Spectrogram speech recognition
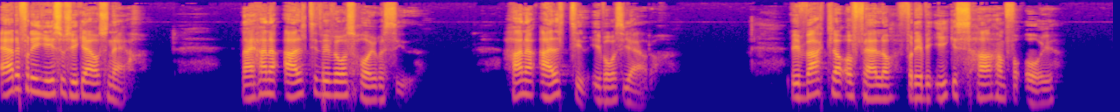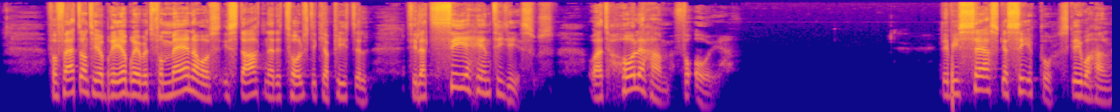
Er det fordi Jesus ikke er os nær? Nej, han er altid ved vores højre side. Han er altid i vores hjerter. Vi vakler og falder, fordi vi ikke har ham for øje. Forfatteren til Hebreerbrevet formaner os i starten af det 12. kapitel til at se hen til Jesus og at holde ham for øje. Det vi især skal se på, skriver han,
